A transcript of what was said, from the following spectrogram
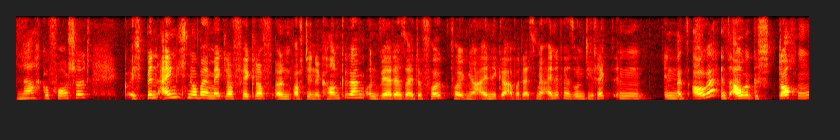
nachgeforschelt. Ich bin eigentlich nur bei Make Love Fake Love äh, auf den Account gegangen und wer der Seite folgt, folgen ja einige, aber da ist mir eine Person direkt in, in, Ins Auge? ins Auge gestochen.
